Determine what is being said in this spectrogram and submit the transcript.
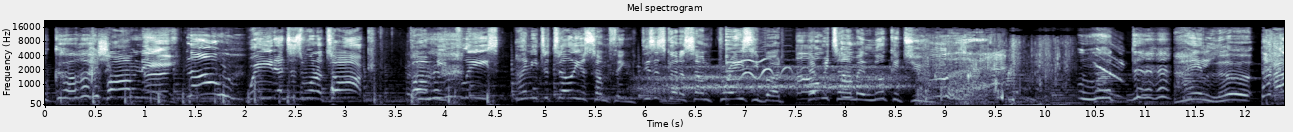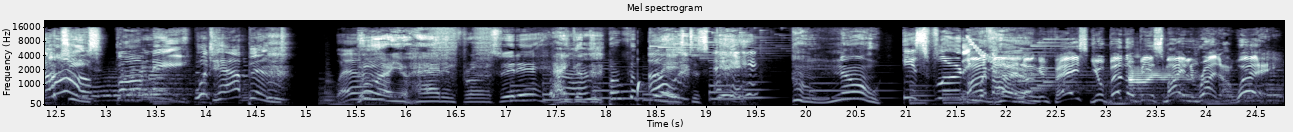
Oh gosh. Pomni! Uh, no! Wait, I just want to talk! Pomni, uh-huh. please! I need to tell you something. This is gonna sound crazy, but oh. every time I look at you, What the? I love. Ouchies! Oh. Pomni! What happened? Well. Who are you hiding from, sweetie? I got the uh, perfect place to oh. stay. Oh no, he's flirting Bye with bye, her. longing face. You better be smiling right away.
